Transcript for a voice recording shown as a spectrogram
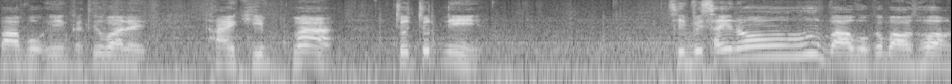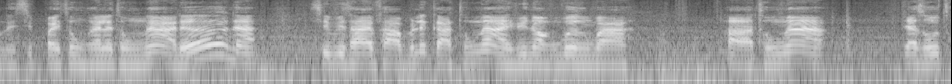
บาโบเองก็ถือว่าได้ถ่ายคลิปมาจุดจุดๆนี้สิไปไสเนาะบาโบกับบ่าวทองเนี่ยสิไปทุ่งไฮและทุ่งหน้าเด้อนะสิไปถ่ายภาพบรรยากาศทุ่งหน้าให้พี่น้องเบิ่งว่าอ่าทุ่งหน้ายาโสธ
